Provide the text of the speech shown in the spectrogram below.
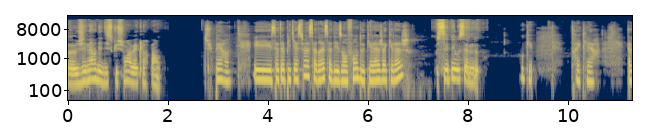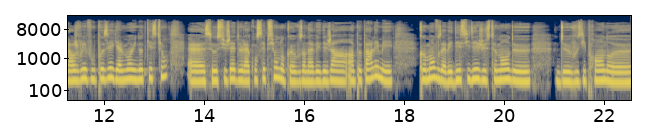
euh, génèrent des discussions avec leurs parents. Super. Et cette application, elle s'adresse à des enfants de quel âge à quel âge? CP au CM2. Ok, très clair. Alors, je voulais vous poser également une autre question. Euh, c'est au sujet de la conception. Donc, vous en avez déjà un, peu parlé, mais comment vous avez décidé justement de de vous y prendre euh,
